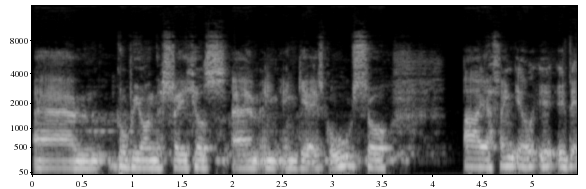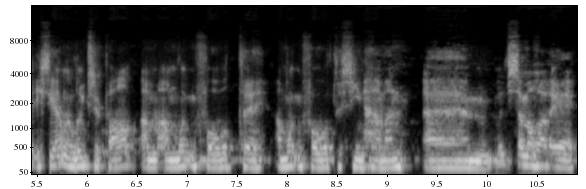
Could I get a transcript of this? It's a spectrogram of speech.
um, go beyond the strikers, um, and, and, get his goals. So. I, I think he, he, certainly looks the part. I'm, I'm looking forward to I'm looking forward to seeing him in. Um, similar to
